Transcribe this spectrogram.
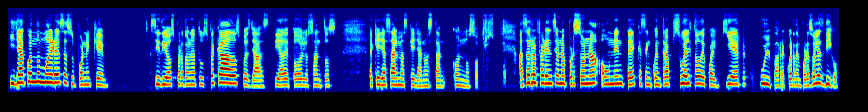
y ya cuando mueres se supone que si Dios perdona tus pecados, pues ya es día de todos los santos, aquellas almas que ya no están con nosotros. Hace referencia a una persona o un ente que se encuentra absuelto de cualquier culpa, recuerden, por eso les digo,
